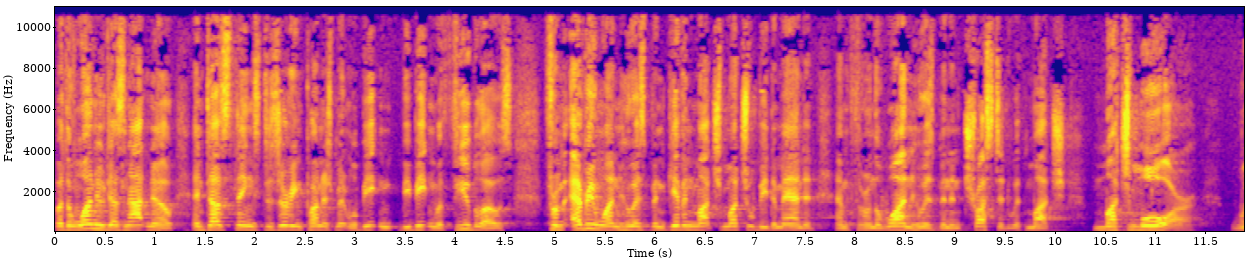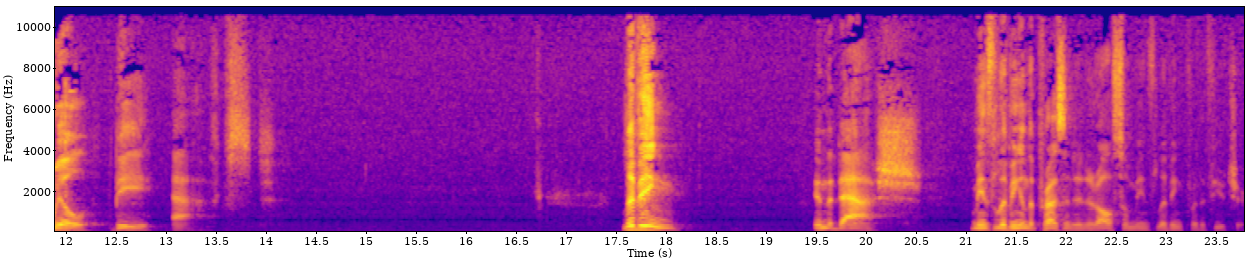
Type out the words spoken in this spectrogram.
But the one who does not know and does things deserving punishment will beaten, be beaten with few blows. From everyone who has been given much, much will be demanded. And from the one who has been entrusted with much, much more will be asked. Living in the dash means living in the present, and it also means living for the future.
